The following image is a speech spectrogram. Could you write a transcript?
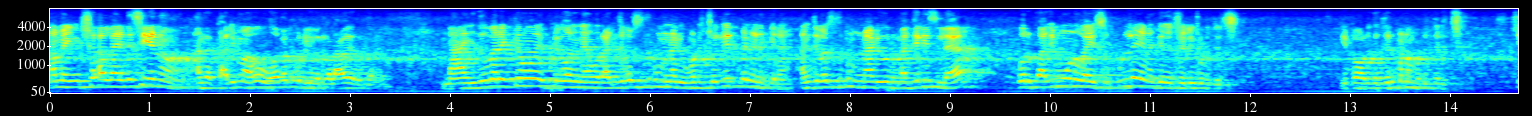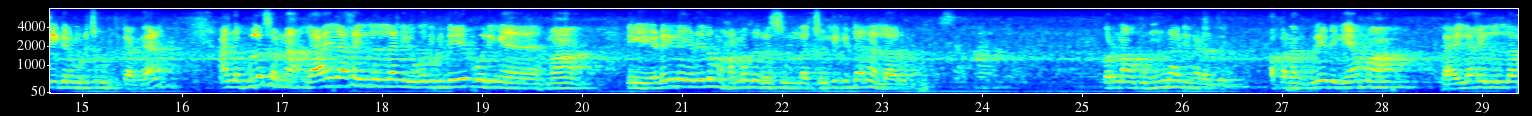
நம்ம இன்ஷால்லா என்ன செய்யணும்? அந்த களிமாவை ஓதக்கூடியவர்களாக இருக்கணும். நான் இது வரைக்கும் எப்படி வந்தேன் ஒரு அஞ்சு வருஷத்துக்கு முன்னாடி உங்கள்கிட்ட சொல்லியிருப்பேன்னு நினைக்கிறேன். அஞ்சு வருஷத்துக்கு முன்னாடி ஒரு மஜ்லிஸில் ஒரு பதிமூணு வயசுக்குள்ளே எனக்கு இதை சொல்லி கொடுத்துச்சு. இப்போ அவளுக்கு திருமணம் முடிஞ்சிருச்சு. சீக்கிரம் முடிச்சு கொடுத்துட்டாங்க. அந்த புள்ள சொன்னான் லாயிலாக இல்லைல்ல நீங்கள் ஓதிக்கிட்டே போகிறீங்கம்மா நீங்கள் இடையில இடையில முகமது ரசூல்லா சொல்லிக்கிட்டா நல்லா இருக்கும் கொரோனாவுக்கு முன்னாடி நடந்தது. அப்போ நான் பிள்ளைகிட்ட ஏம்மா லைலாக இல்லைல்லா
